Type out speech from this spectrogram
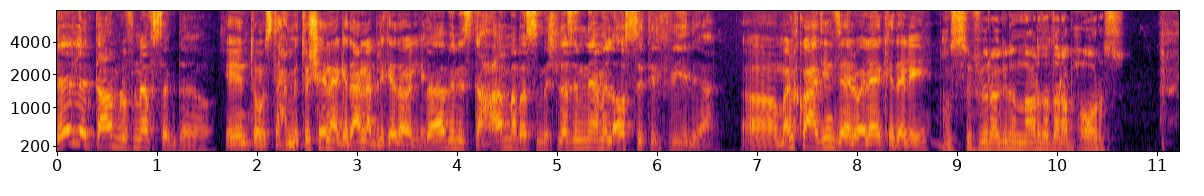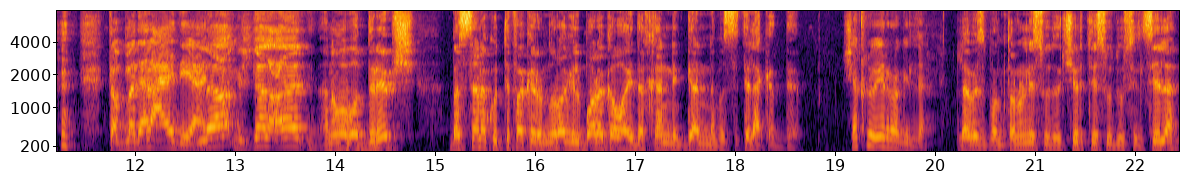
ده اللي أنت عامله في نفسك ده يا؟ إيه أنتوا ما استحملتوش هنا يا جدعان قبل كده ولا إيه؟ لا بنستحمى بس مش لازم نعمل قصة الفيل يعني. آه مالكوا قاعدين زي الولاية كده ليه؟ بس في راجل النهارده ضرب حورس. طب ما ده العادي يعني. لا مش ده العادي. أنا ما بضربش بس أنا كنت فاكر انه راجل بركة وهيدخلني الجنة بس طلع كذاب. شكله إيه الراجل ده؟ لابس بنطلون اسود وتيشيرت اسود وسلسلة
